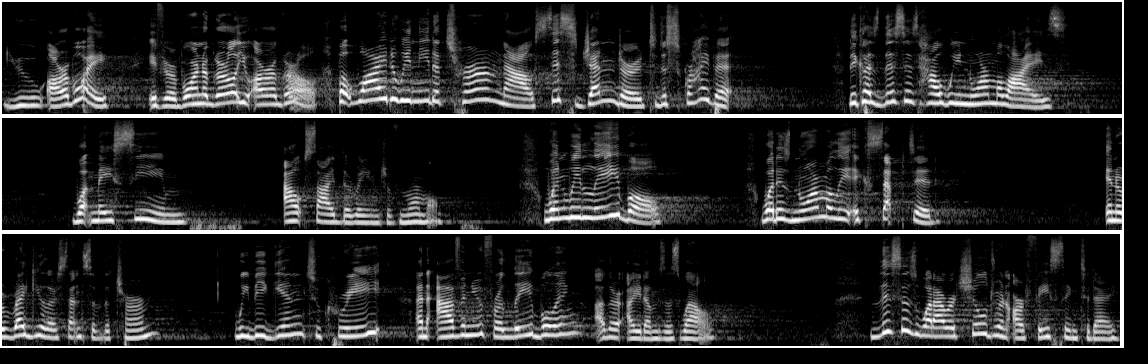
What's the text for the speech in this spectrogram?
you are a boy. If you're born a girl, you are a girl. But why do we need a term now, cisgender, to describe it? Because this is how we normalize what may seem outside the range of normal. When we label what is normally accepted in a regular sense of the term, we begin to create an avenue for labeling other items as well. This is what our children are facing today.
